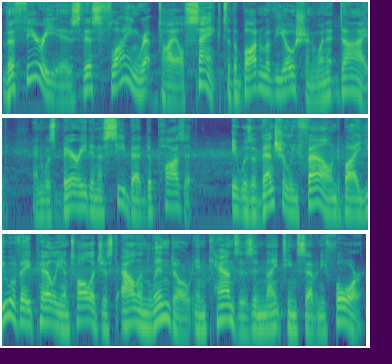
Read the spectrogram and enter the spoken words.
The theory is this flying reptile sank to the bottom of the ocean when it died and was buried in a seabed deposit. It was eventually found by U of A paleontologist Allan Lindoe in Kansas in 1974.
